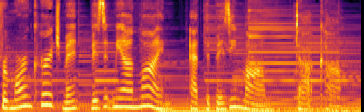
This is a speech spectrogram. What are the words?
For more encouragement, visit me online at thebusymom.com.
